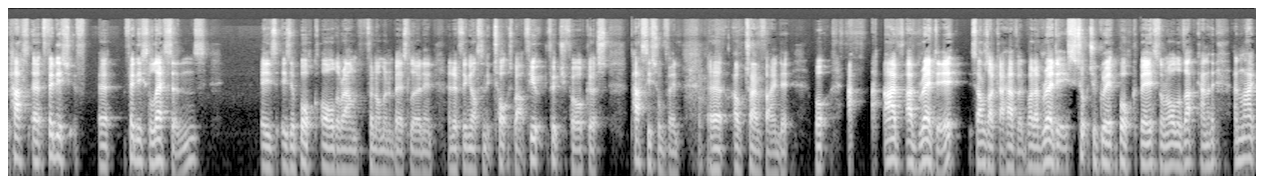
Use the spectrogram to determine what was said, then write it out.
pass uh, Finnish uh, lessons is is a book all around phenomenon based learning and everything else, and it talks about fu- future focus. Pasi something. Uh, I'll try and find it, but I, I've I've read it. It sounds like I haven't, but I've read it. It's such a great book based on all of that kind of thing. And like,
